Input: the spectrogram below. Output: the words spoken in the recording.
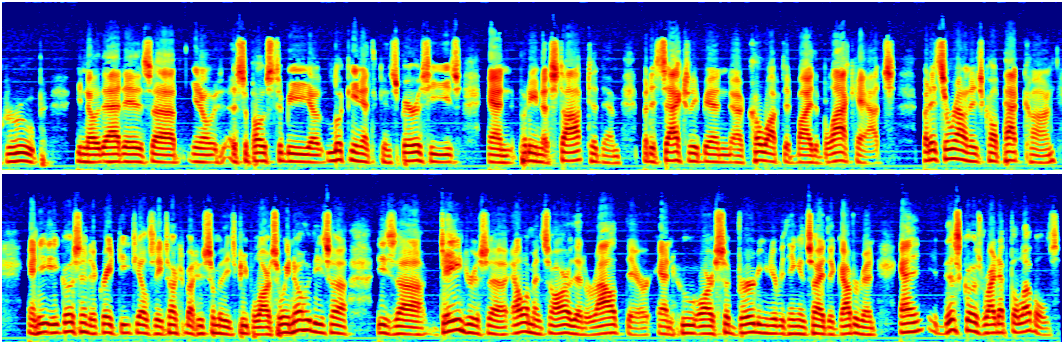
Group. You know that is, uh, you know, supposed to be uh, looking at the conspiracies and putting a stop to them, but it's actually been uh, co-opted by the Black Hats. But it's around. It's called PatCon, and he, he goes into great details and he talks about who some of these people are. So we know who these uh, these uh, dangerous uh, elements are that are out there and who are subverting everything inside the government. And this goes right up the levels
